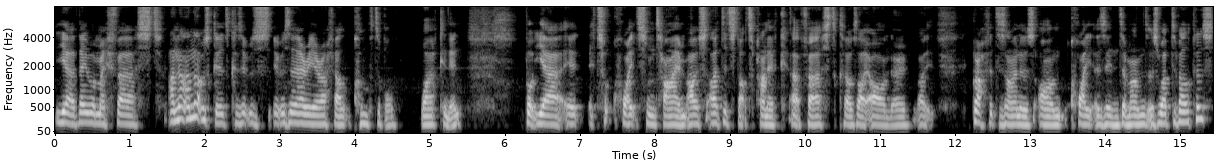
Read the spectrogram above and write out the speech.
yeah, they were my first, and that, and that was good because it was it was an area I felt comfortable working in but yeah, it, it took quite some time. I was I did start to panic at first because I was like, oh no, like graphic designers aren't quite as in demand as web developers.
